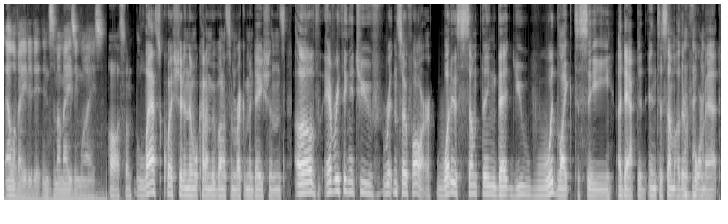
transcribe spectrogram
elevated it in some amazing ways. Awesome. Last question, and then we'll kind of move on to some recommendations. Of everything that you've written so far, what is something that you would like to see adapted into some other format?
